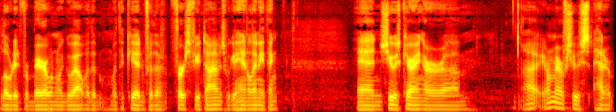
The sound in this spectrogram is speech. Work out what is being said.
loaded for bear when we go out with a with a kid for the first few times. We can handle anything and she was carrying her. Um, I don't remember if she was had her.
